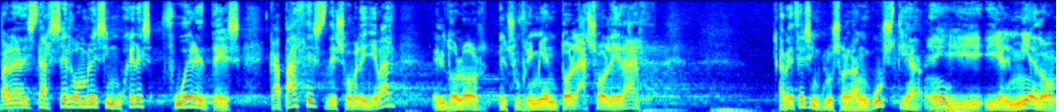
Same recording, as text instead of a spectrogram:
van a necesitar ser hombres y mujeres fuertes, capaces de sobrellevar el dolor, el sufrimiento, la soledad, a veces incluso la angustia ¿eh? y, el miedo.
